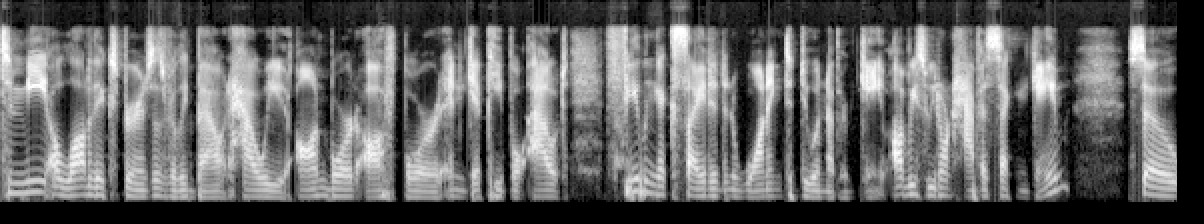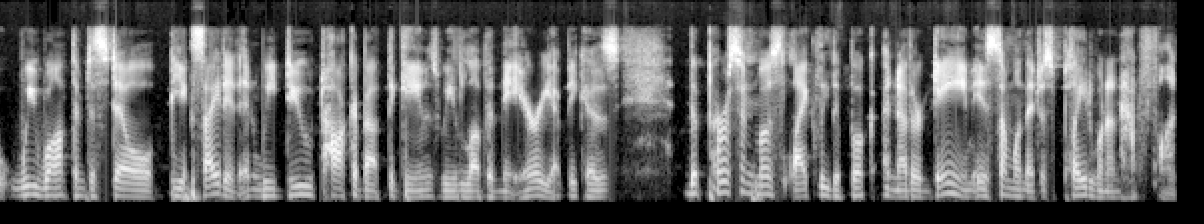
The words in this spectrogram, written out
To me, a lot of the experience is really about how we onboard, offboard, and get people out feeling excited and wanting to do another game. Obviously, we don't have a second game, so we want them to still be excited. And we do talk about the games we love in the area because the person most likely to book another game is someone that just played one and had fun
